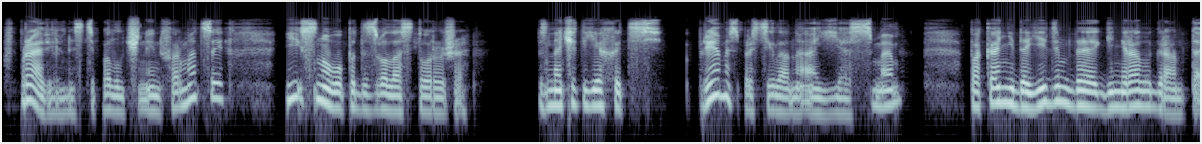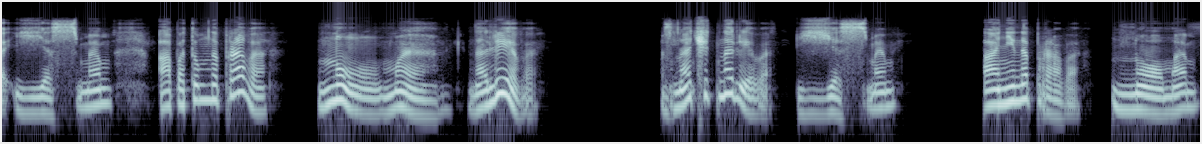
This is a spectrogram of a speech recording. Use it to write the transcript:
в правильности полученной информации и снова подозвала сторожа. "Значит, ехать прямо?" спросила она. "Yes, мэм. Пока не доедем до генерала Гранта. Yes, мэм. А потом направо?" "Ну, мэм, налево." "Значит, налево." "Yes, мэм. А не направо?" "No, мэм."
